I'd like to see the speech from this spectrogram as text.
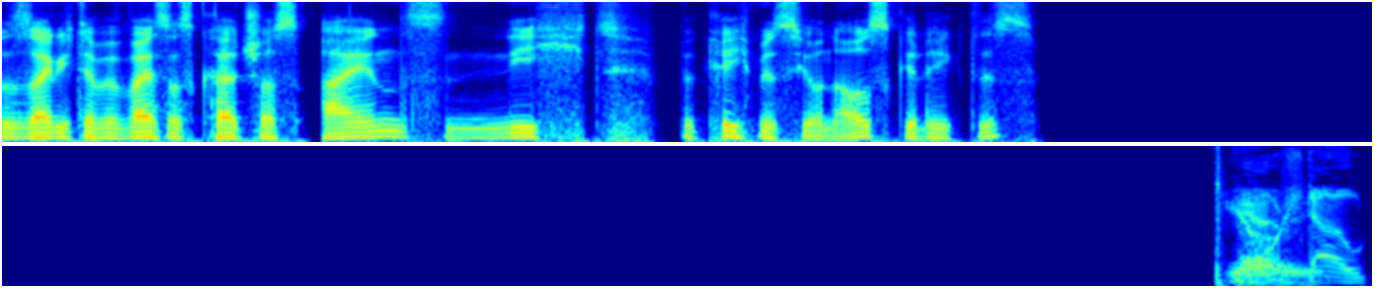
Das ist eigentlich der Beweis, dass Cultures 1 nicht für Kriegmissionen ausgelegt ist. Your stout.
